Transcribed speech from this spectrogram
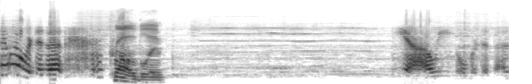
think we overdid that? Probably. yeah, we overdid that.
